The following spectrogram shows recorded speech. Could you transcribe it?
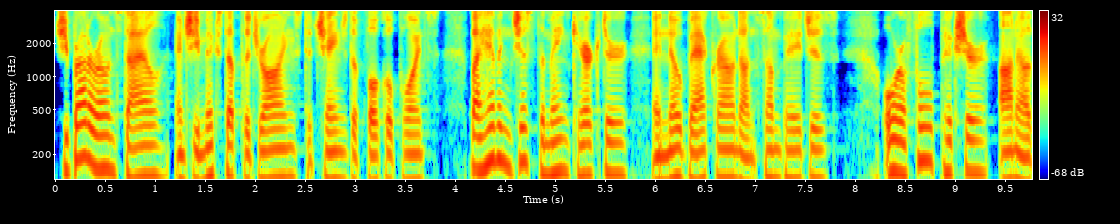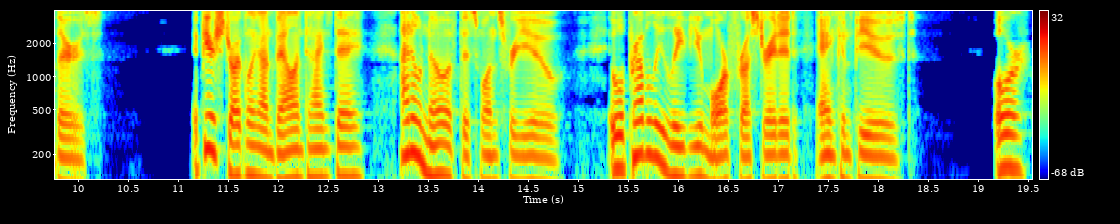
She brought her own style and she mixed up the drawings to change the focal points by having just the main character and no background on some pages, or a full picture on others. If you're struggling on Valentine's Day, I don't know if this one's for you. It will probably leave you more frustrated and confused. Or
